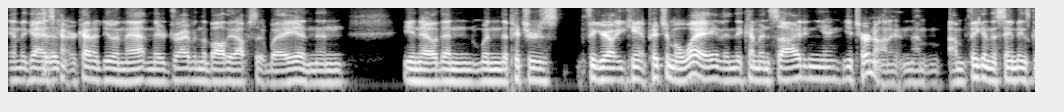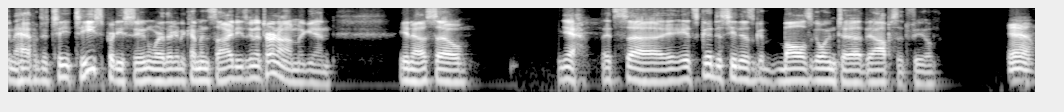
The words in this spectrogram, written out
And the guys Yeah. are kind of doing that, and they're driving the ball the opposite way, and then you know, then when the pitchers figure out you can't pitch them away, then they come inside and you you turn on it. And I'm I'm thinking the same thing's going to happen to T- Tatis pretty soon, where they're going to come inside, he's going to turn on them again. You know, so yeah, it's uh it's good to see those balls going to the opposite field. Yeah,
